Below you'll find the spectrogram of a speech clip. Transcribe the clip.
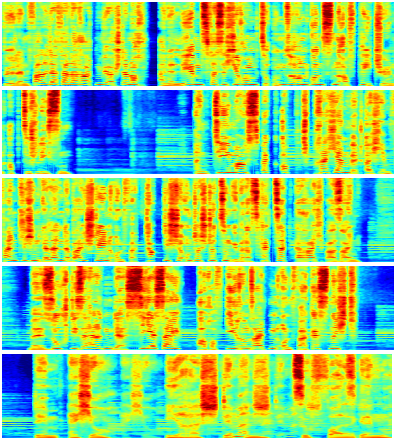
Für den Fall der Fälle raten wir euch dennoch, eine Lebensversicherung zu unseren Gunsten auf Patreon abzuschließen. Ein Team aus Spec-Op-Sprechern wird euch im feindlichen Gelände beistehen und für taktische Unterstützung über das Headset erreichbar sein. Besucht diese Helden der CSA auch auf ihren Seiten und vergesst nicht, dem Echo ihrer Stimmen zu folgen.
